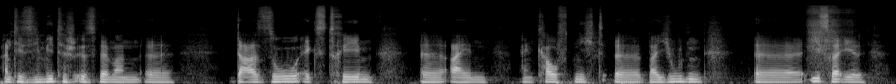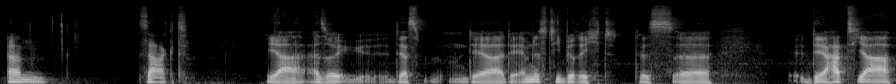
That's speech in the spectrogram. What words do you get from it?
antisemitisch ist, wenn man äh, da so extrem äh, ein, ein kauft nicht äh, bei Juden äh, Israel ähm, sagt. Ja, also das, der, der Amnesty-Bericht, äh, der hat ja,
